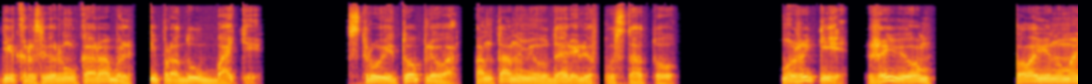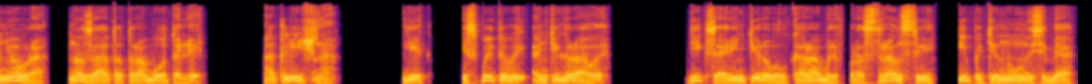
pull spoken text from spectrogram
Дик развернул корабль и продул баки. Струи топлива фонтанами ударили в пустоту. Мужики, живем. Половину маневра назад отработали. Отлично. Дик, испытывай антигравы. Дик сориентировал корабль в пространстве и потянул на себя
